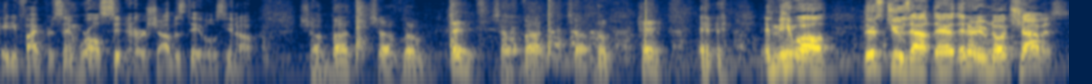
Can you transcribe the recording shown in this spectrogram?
85%. We're all sitting at our Shabbos tables, you know. Shabbat shalom, hey, Shabbat shalom, hey. And, and meanwhile, there's Jews out there, they don't even know it's Shabbos.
